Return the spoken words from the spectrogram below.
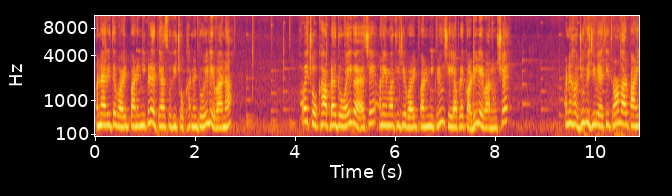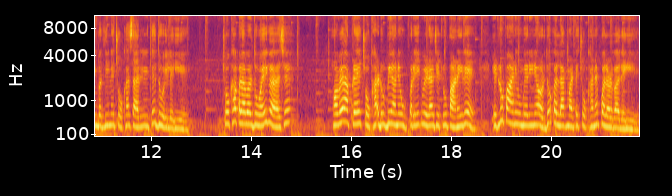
અને આ રીતે વ્હાઈટ પાણી નીકળે ત્યાં સુધી ચોખાને ધોઈ લેવાના. હવે ચોખા આપણા ધોવાઈ ગયા છે અને એમાંથી જે વ્હાઈટ પાણી નીકળ્યું છે એ આપણે કાઢી લેવાનું છે. અને હજુ બીજી બેથી ત્રણ વાર પાણી બદલીને ચોખા સારી રીતે ધોઈ લઈએ. ચોખા બરાબર ધોવાઈ ગયા છે. હવે આપણે ચોખા ડૂબે અને ઉપર એક વેળા જેટલું પાણી રહે, એટલું પાણી ઉમેરીને અડધો કલાક માટે ચોખાને પલળવા દઈએ.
